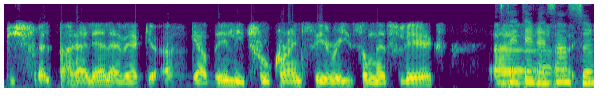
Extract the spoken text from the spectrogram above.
Puis je ferai le parallèle avec euh, regarder les true crime series sur Netflix. C'est intéressant, ça.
